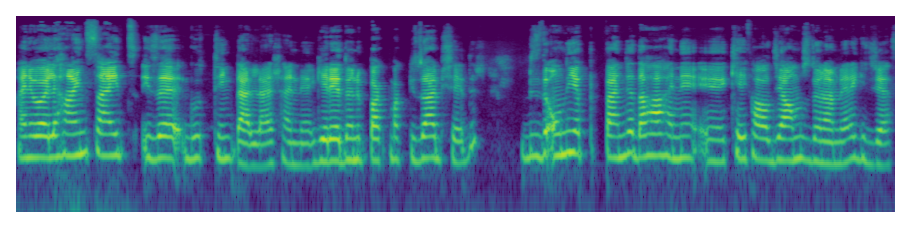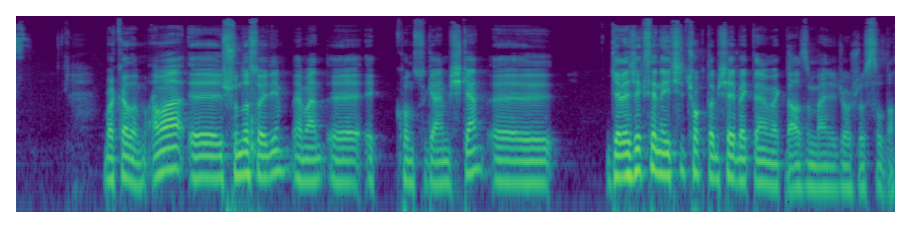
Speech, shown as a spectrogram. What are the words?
hani böyle hindsight is a good thing derler. Hani geriye dönüp bakmak güzel bir şeydir. Biz de onu yapıp bence daha hani e, keyif alacağımız dönemlere gideceğiz. Bakalım ama e, şunu da söyleyeyim hemen e, ek konusu gelmişken e, gelecek sene için çok da bir şey beklememek lazım bence George Russell'dan.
